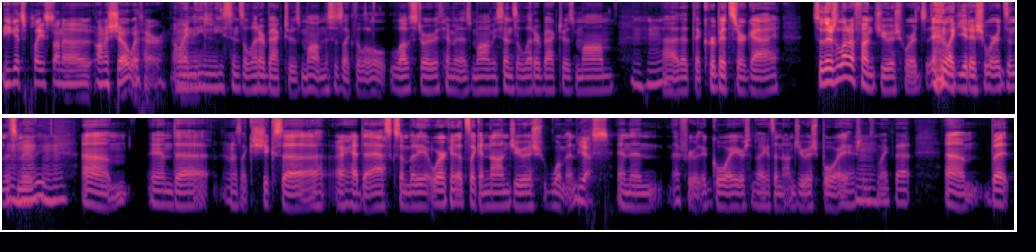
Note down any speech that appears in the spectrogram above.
he gets placed on a on a show with her. Oh, and he, he sends a letter back to his mom. This is like the little love story with him and his mom. He sends a letter back to his mom Mhm. uh, that the Kribitzer guy. So there's a lot of fun Jewish words, like Yiddish words in this Mhm, movie. mhm. Um, and uh, it was like shiksa. I had to ask somebody at work, and that's like a non-Jewish woman. Yes. And then I forget a goy or something. Like it's a non-Jewish boy or something Mm. like that. Um, but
